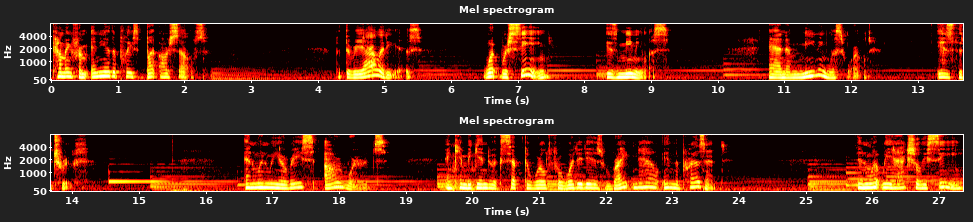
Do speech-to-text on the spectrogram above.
coming from any other place but ourselves. But the reality is, what we're seeing is meaningless. And a meaningless world is the truth. And when we erase our words and can begin to accept the world for what it is right now in the present, then what we actually see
